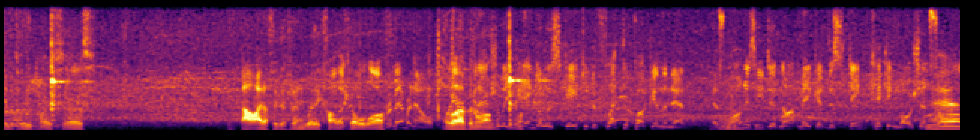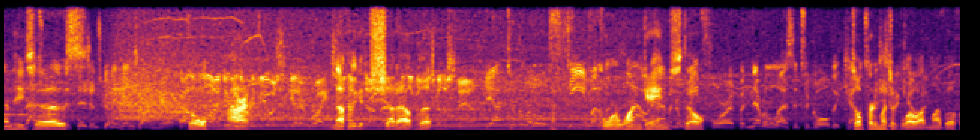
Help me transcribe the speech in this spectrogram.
See what the replay says. Oh, I don't think there's any way they call that goal off. Remember now, a player I've been wrong actually before. angle his skate to deflect the puck in the net as long as he did not make a distinct kicking motion. And so he that's what the says decision's going to hinge on here. goal. All All right. to review is to get it right. Not gonna get shut out, but- Yeah, a little steam out of 4-1 game still. for it, but nevertheless, it's a goal that Still pretty much a blowout counted. in my book.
